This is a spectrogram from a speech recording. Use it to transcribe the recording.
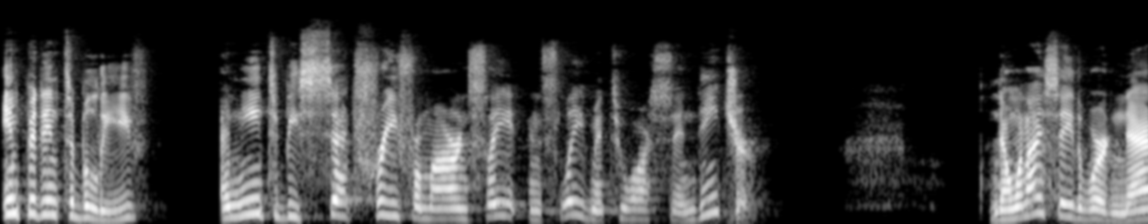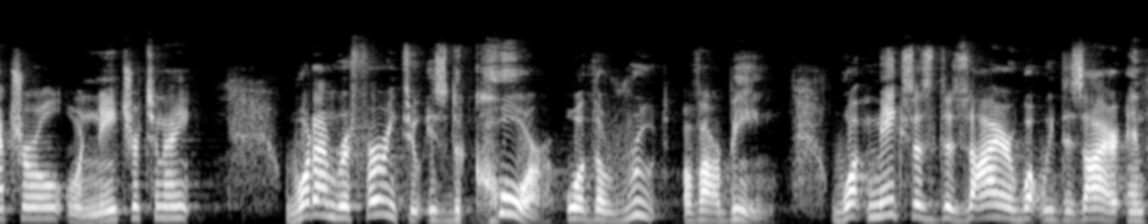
impotent to believe, and need to be set free from our enslavement to our sin nature. Now, when I say the word natural or nature tonight, what I'm referring to is the core or the root of our being. What makes us desire what we desire and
